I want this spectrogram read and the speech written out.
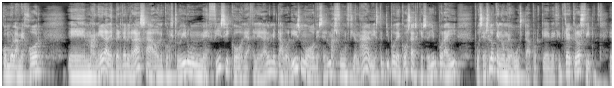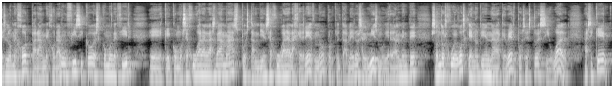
como la mejor eh, manera de perder grasa o de construir un eh, físico o de acelerar el metabolismo o de ser más funcional y este tipo de cosas que se oyen por ahí, pues es lo que no me gusta, porque decir que el CrossFit es lo mejor para mejorar un físico es como decir eh, que como sé jugar a las damas, pues también sé jugar al ajedrez, ¿no? Porque el tablero es el mismo y realmente son dos juegos que no tienen nada que ver, pues esto es igual. Así que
